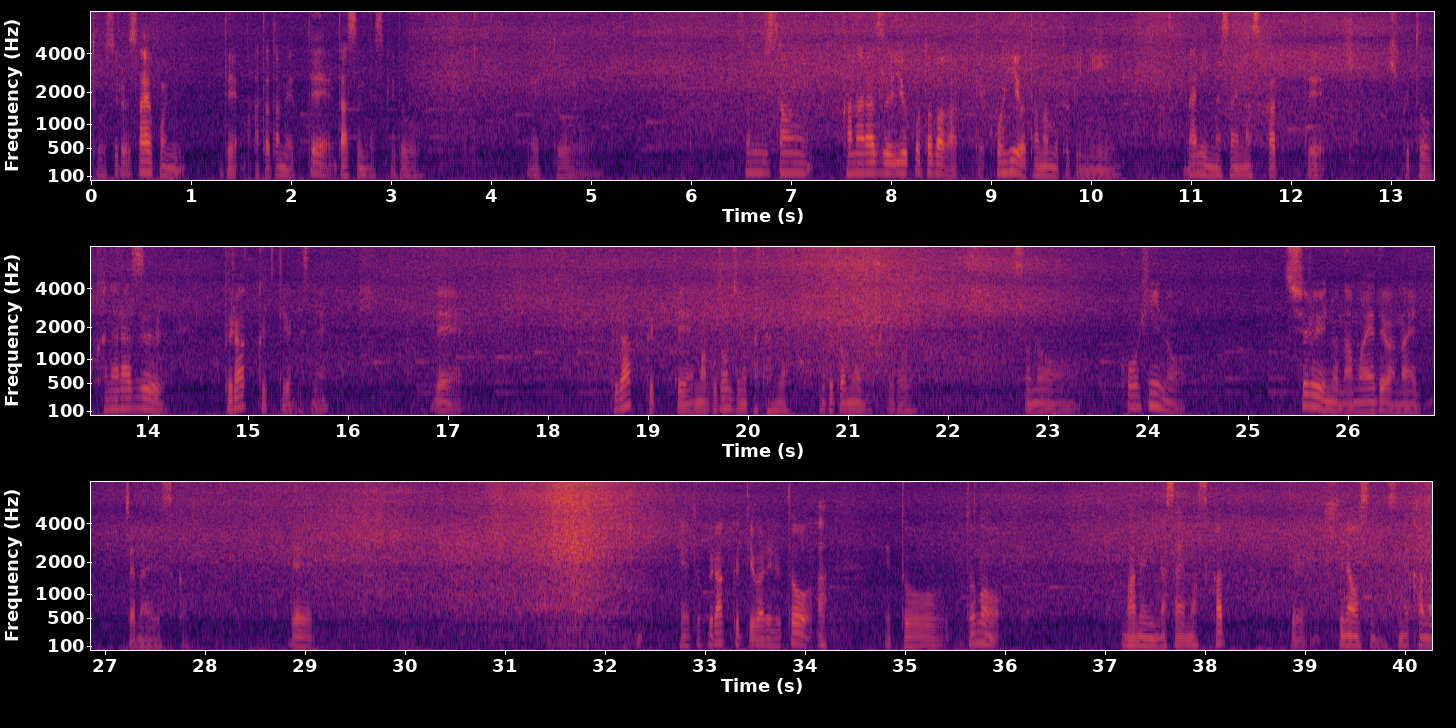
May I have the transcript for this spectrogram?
ーと、それをサイフォンで温めて出すんですけど、えーと、そのおじさん必ず言う言葉があってコーヒーを頼む時に何になさいますかって聞くと必ずブラックっていうんですね。でブラックって、まあ、ご存知の方もいると思うんですけどそのコーヒーの種類の名前ではないじゃないですか。でえっ、ー、とブラックって言われるとあえっ、ー、とどの豆になさいますかって聞き直すんですね必ず。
